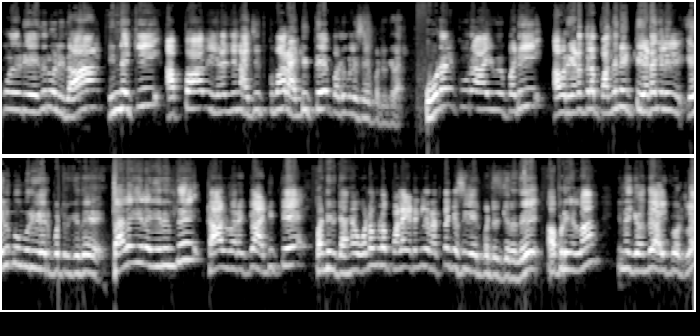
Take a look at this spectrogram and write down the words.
கூடிய தான் இன்னைக்கு அப்பாவி இளைஞன் அஜித்குமார் அடித்தே படுகொலை செய்யப்பட்டிருக்கிறார். உடல் கூறு ஆய்வு படி அவர் இடத்துல பதினெட்டு இடங்களில் எலும்பு முறிவு ஏற்பட்டிருக்குது. தலையில இருந்து கால் வரைக்கும் அடித்தே பண்ணியிருக்காங்க உடம்புல பல இடங்களில் ரத்த கசிவு ஏற்பட்டிருக்கிறது. அப்படியெல்லாம் இன்னைக்கு வந்து ஹைகோர்ட்ல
